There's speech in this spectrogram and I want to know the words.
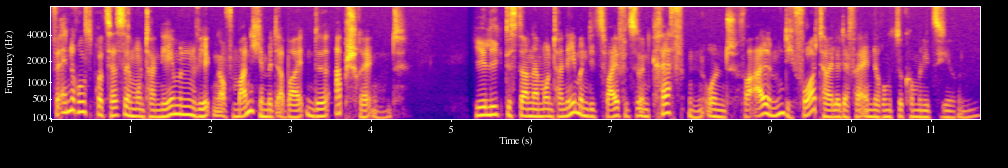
Veränderungsprozesse im Unternehmen wirken auf manche Mitarbeitende abschreckend. Hier liegt es dann am Unternehmen, die Zweifel zu entkräften und vor allem die Vorteile der Veränderung zu kommunizieren.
